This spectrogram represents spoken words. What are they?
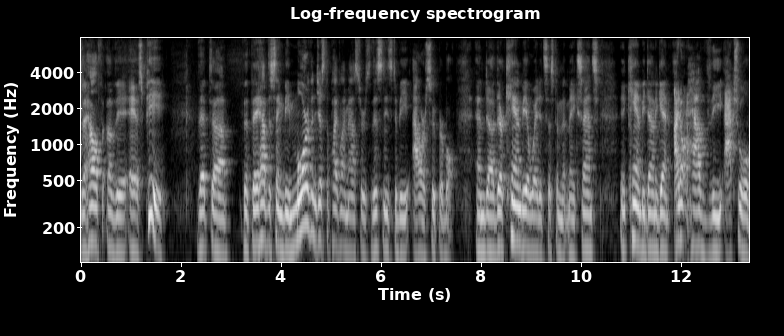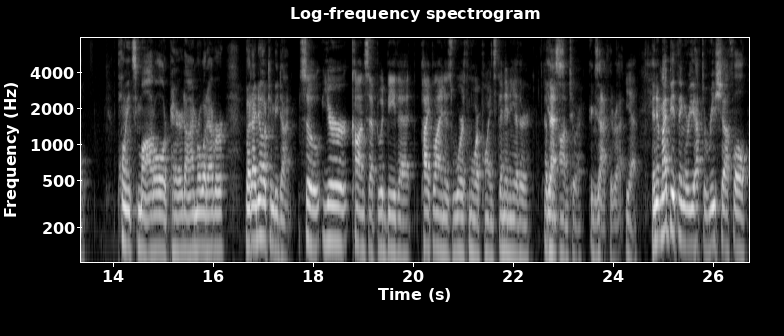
the health of the ASP that uh, that they have this thing be more than just the Pipeline Masters. This needs to be our Super Bowl, and uh, there can be a weighted system that makes sense. It can be done again. I don't have the actual points model or paradigm or whatever, but I know it can be done. So your concept would be that Pipeline is worth more points than any other event yes, on tour. Exactly right. Yeah. And it might be a thing where you have to reshuffle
